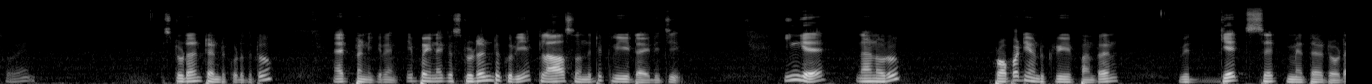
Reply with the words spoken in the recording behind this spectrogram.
சாரி ஸ்டூடெண்ட் என்று கொடுத்துட்டு ஆட் பண்ணிக்கிறேன். இப்போ எனக்கு ஸ்டூடெண்ட்டுக்குரிய கிளாஸ் வந்துட்டு க்ரியேட் ஆகிடுச்சு இங்கே நான் ஒரு ப்ராப்பர்ட்டி ஒன்று க்ரியேட் பண்ணுறேன் வித் கெட் செட் மெத்தடோட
